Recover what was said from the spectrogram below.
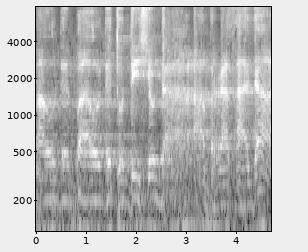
Балды-балды туды-сюда, абракадабра.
